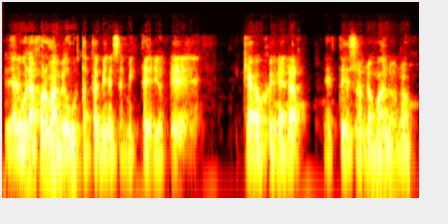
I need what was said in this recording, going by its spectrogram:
de alguna forma me gusta también ese misterio que, hago generar. Este, eso es lo malo, ¿no?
